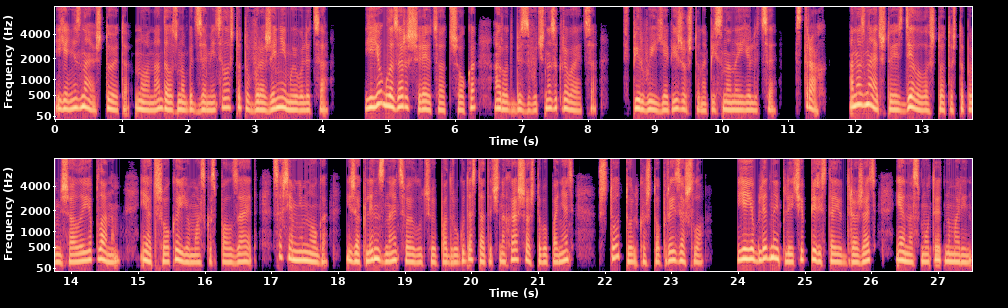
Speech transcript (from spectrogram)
и я не знаю, что это, но она, должно быть, заметила что-то в выражении моего лица. Ее глаза расширяются от шока, а рот беззвучно закрывается. Впервые я вижу, что написано на ее лице. Страх. Она знает, что я сделала что-то, что помешало ее планам, и от шока ее маска сползает, совсем немного, и Жаклин знает свою лучшую подругу достаточно хорошо, чтобы понять, что только что произошло. Ее бледные плечи перестают дрожать, и она смотрит на Марин.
